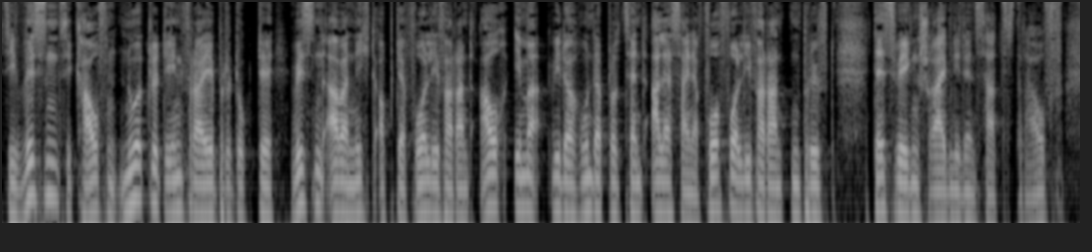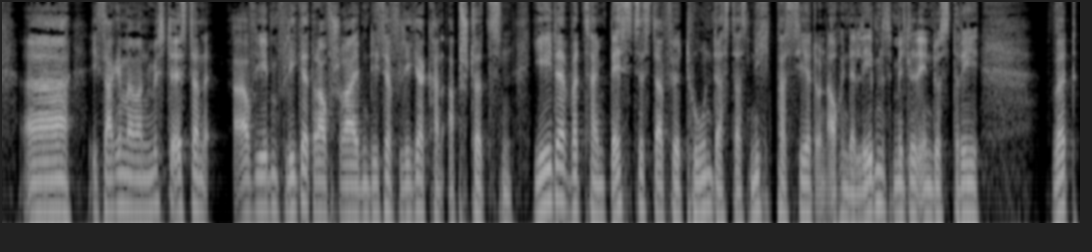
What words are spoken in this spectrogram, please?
sie wissen, sie kaufen nur glutenfreie Produkte, wissen aber nicht, ob der Vorlieferant auch immer wieder 100 Prozent aller seiner Vorvorlieferanten prüft. Deswegen schreiben die den Satz drauf. Äh, ich sage immer, man müsste es dann auf jedem Flieger draufschreiben, dieser Flieger kann abstürzen. Jeder wird sein Bestes dafür tun, dass das nicht passiert und auch in der Lebensmittelindustrie wird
